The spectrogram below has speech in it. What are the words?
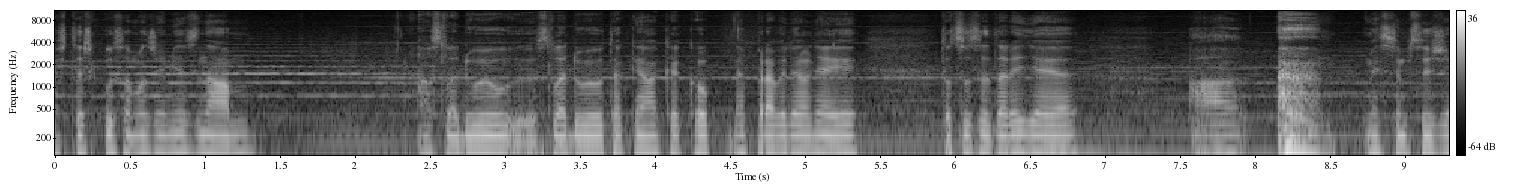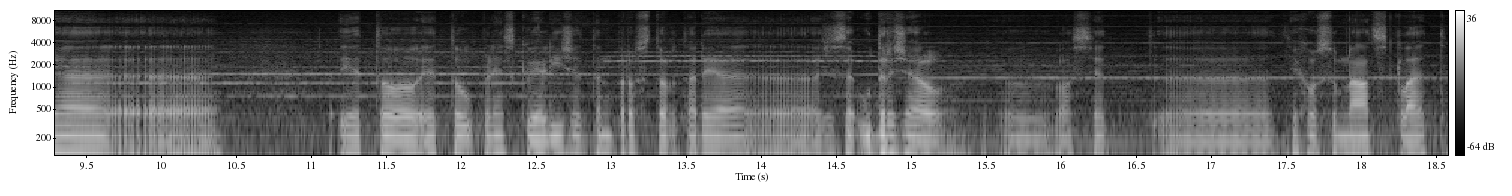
A4 samozřejmě znám a sleduju, sleduju tak nějak jako nepravidelně i to, co se tady děje a myslím si, že eh, je to, je to úplně skvělý, že ten prostor tady je, eh, že se udržel eh, vlastně těch 18 let.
